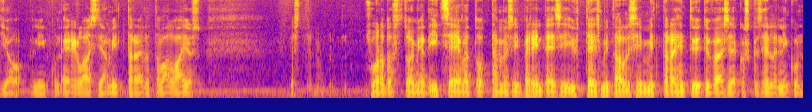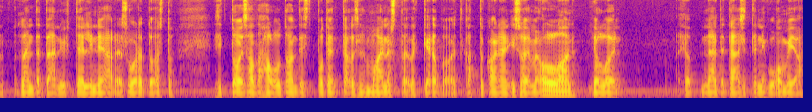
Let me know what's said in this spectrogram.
jo niin kuin erilaisia mittareita tavallaan, jos, jos suoratoistotoimijat itse eivät ole tämmöisiin perinteisiin yhteismitallisiin mittareihin tyytyväisiä, koska siellä niin kuin läntätään yhteen lineaari ja suoratoisto. Ja sitten toisaalta halutaan tietysti potentiaalisille mainostajille kertoa, että kattokaa näin isoja me ollaan, jolloin näytetään sitten niin kuin omia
